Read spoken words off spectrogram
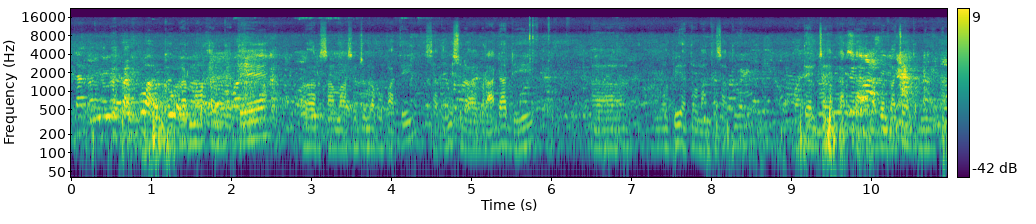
Gubernur NTT bersama sejumlah bupati saat ini sudah berada di uh, lobi atau lantai satu Hotel Jayakarta. Labuan Bajo untuk mengikuti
